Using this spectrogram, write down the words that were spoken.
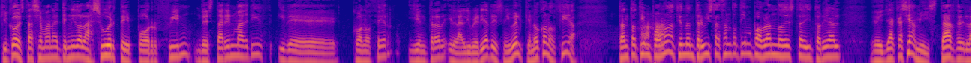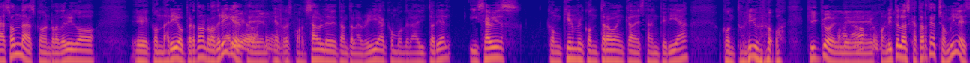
Kiko, esta semana he tenido la suerte por fin de estar en Madrid y de conocer y entrar en la librería Desnivel, que no conocía. Tanto tiempo, ¿no? Haciendo entrevistas, tanto tiempo hablando de esta editorial, eh, ya casi amistad en las ondas con Rodrigo, eh, con Darío, perdón, Rodríguez, el, responsable de tanto la librería como de la editorial. Y sabes con quién me encontraba en cada estantería, con tu libro, Kiko, el de pues Juanito los 14 8000.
